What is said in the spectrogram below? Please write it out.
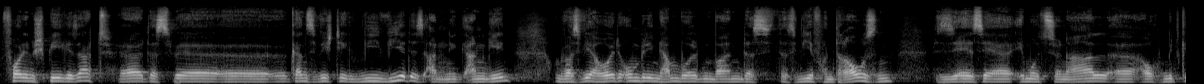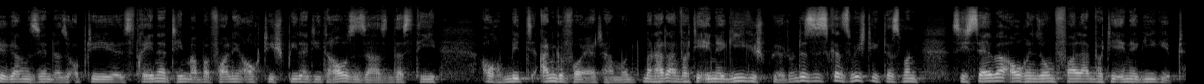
vor dem Spiel gesagt, ja, dass wir äh, ganz wichtig, wie wir das an, angehen. Und was wir heute unbedingt haben wollten, waren, dass, dass wir von draußen sehr, sehr emotional äh, auch mitgegangen sind. Also ob die, das Trainerteam, aber vor Dingen auch die Spieler, die draußen saßen, dass die auch mit angefeuert haben. Und man hat einfach die Energie gespürt. Und das ist ganz wichtig, dass man sich selber auch in so einem Fall einfach die Energie gibt.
